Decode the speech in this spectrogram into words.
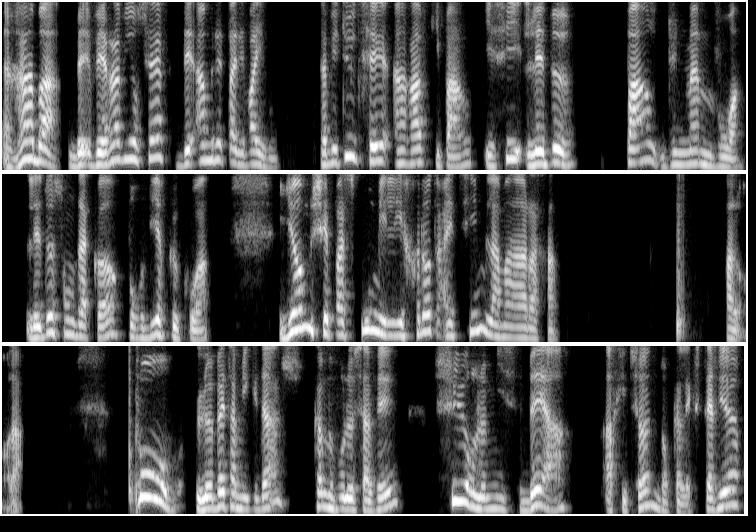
Rabba Rav Yosef de Amret D'habitude, c'est un Rav qui parle. Ici, les deux, parlent d'une même voix. Les deux sont d'accord pour dire que quoi? Yom Alors là, pour le Bet Amikdash, comme vous le savez, sur le Achitzon, donc à l'extérieur,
